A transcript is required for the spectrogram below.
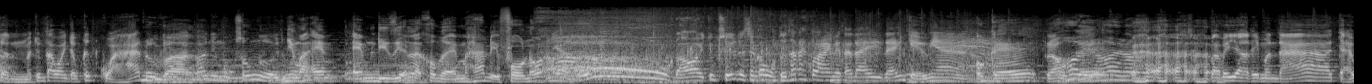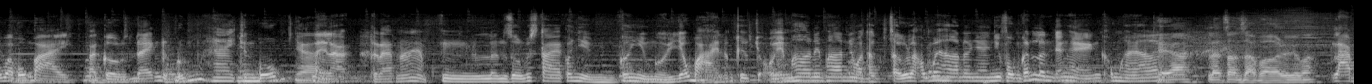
trình mà chúng ta quan trọng kết quả đôi khi là Vâng. có những một số người nhưng mà em em đi diễn là không giờ em hát bị phô nốt nha Ồ, rồi chút xíu nữa sẽ có một thử thách hát live ngay tại đây đáng chịu nha. Ok rồi ok. rồi rồi và bây giờ thì mình đã trải qua bốn bài và cường đoán được đúng 2 trên 4 Dạ. này là thực ra nói là ừ, lên zone vista có nhiều có nhiều người giấu bài lắm kêu trời em hơn em hơn nhưng mà thật sự là không phải hơn đâu nha như phùng khánh linh chẳng hạn không hề hơn thế à? Là toàn giả vờ đúng không? Làm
